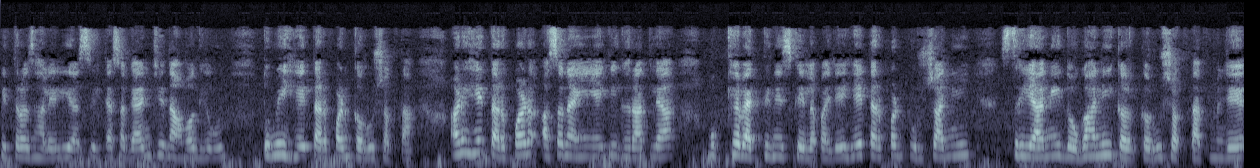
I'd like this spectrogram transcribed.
पित्र झालेली असतील त्या सगळ्यांची नावं घेऊन तुम्ही हे तर्पण करू शकता. आणि हे तर्पण असं नाही आहे की घरातल्या मुख्य व्यक्तीनेच केलं पाहिजे. हे तर्पण पुरुषांनी स्त्रियांनी दोघांनी क करू शकतात. म्हणजे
